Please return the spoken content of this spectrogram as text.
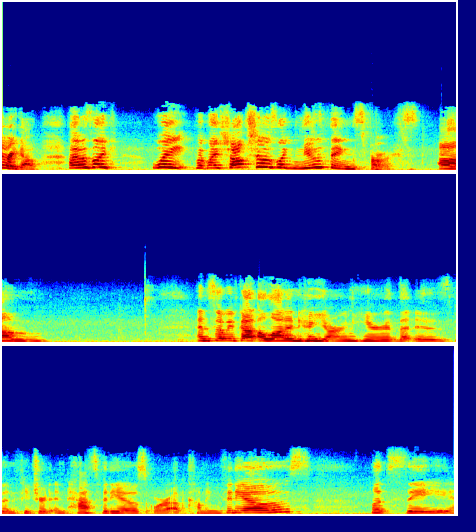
there we go. I was like, wait, but my shop shows like new things first. Um, and so we've got a lot of new yarn here that has been featured in past videos or upcoming videos. Let's see.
